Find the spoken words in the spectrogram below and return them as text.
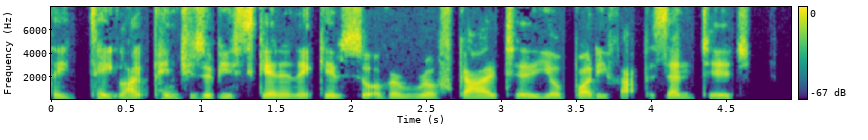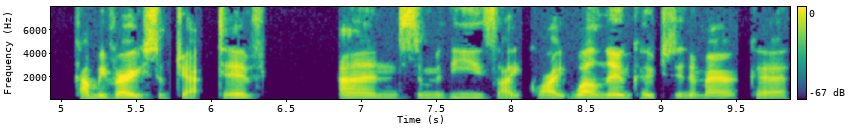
they take like pinches of your skin and it gives sort of a rough guide to your body fat percentage. Can be very subjective. And some of these like quite well known coaches in America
